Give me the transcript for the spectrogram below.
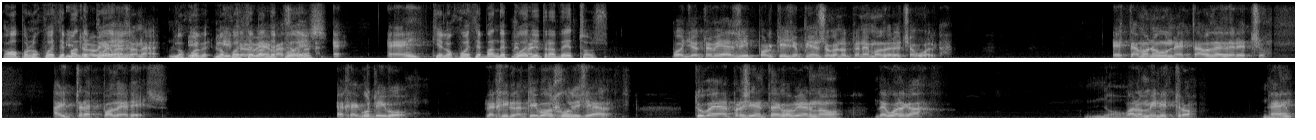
Oh, pues los jueces Y van lo después. ¿eh? Los, jueves- y jueces lo van después. ¿Eh? ¿Eh? Que los jueces van después detrás de estos. Pues yo te voy a decir por qué yo pienso que no tenemos derecho a huelga. Estamos en un estado de derecho. Hay tres poderes. Ejecutivo, legislativo y judicial. ¿Tú ves al presidente de gobierno de huelga? No. ¿O a los ministros? ¿Eh?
